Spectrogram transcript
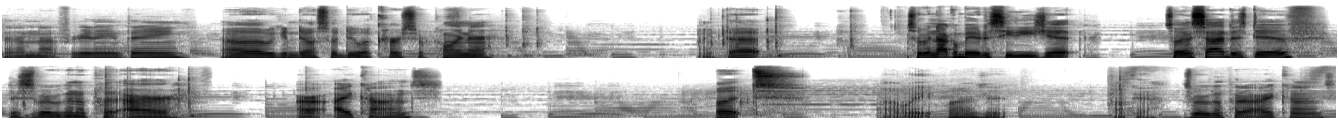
that I'm not forgetting anything. Uh, we can also do a cursor pointer like that. So we're not gonna be able to see these yet. So inside this div, this is where we're gonna put our our icons. But oh wait, what is it? Okay, so we're gonna put our icons.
